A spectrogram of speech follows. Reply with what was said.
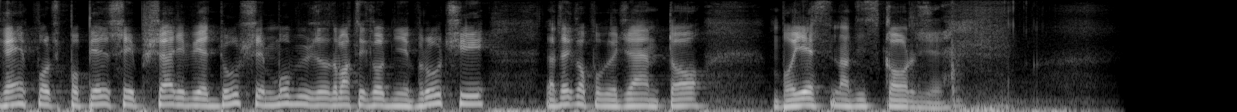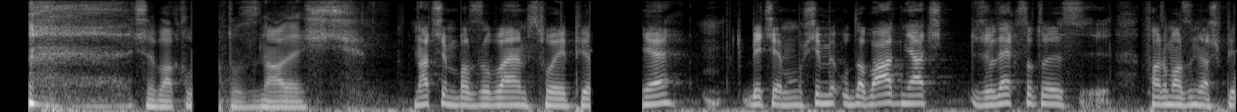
Gamepwatch po pierwszej przerwie duszy mówił, że za dwa tygodnie wróci. Dlatego powiedziałem to, bo jest na Discordzie. Trzeba to znaleźć. Na czym bazowałem swoje pierwsze? Wiecie, musimy udowadniać, że Lexo to jest y, farmazoniarz pier...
